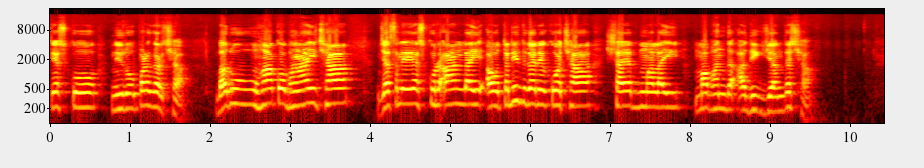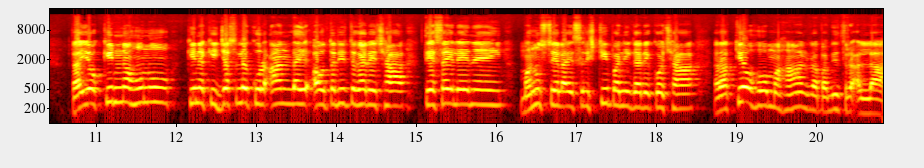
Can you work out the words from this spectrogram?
त्यसको निरूपण गर्छ। बरु उहाँको भनाइ छ जसले यस कुरानलाई अवतरित गरेको छ सायद मलाई मभन्दा अधिक जान्दछ र यो किन नहुनु किनकि जसले कुरानलाई अवतरित गरेछ त्यसैले नै मनुष्यलाई सृष्टि पनि गरेको छ, र त्यो हो महान र पवित्र अल्लाह।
